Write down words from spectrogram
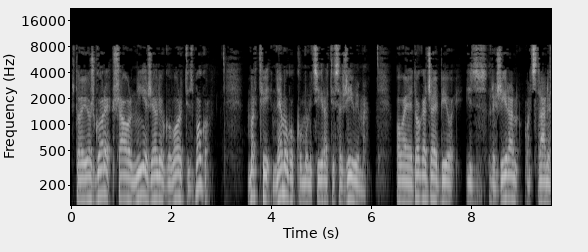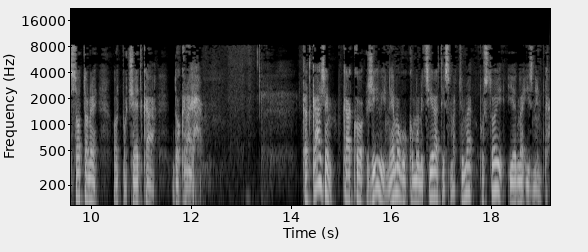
Što je još gore, Šaul nije želio govoriti s Bogom. Mrtvi ne mogu komunicirati sa živima. Ovaj je događaj bio izrežiran od strane Sotone od početka do kraja. Kad kažem kako živi ne mogu komunicirati s mrtvima, postoji jedna iznimka.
